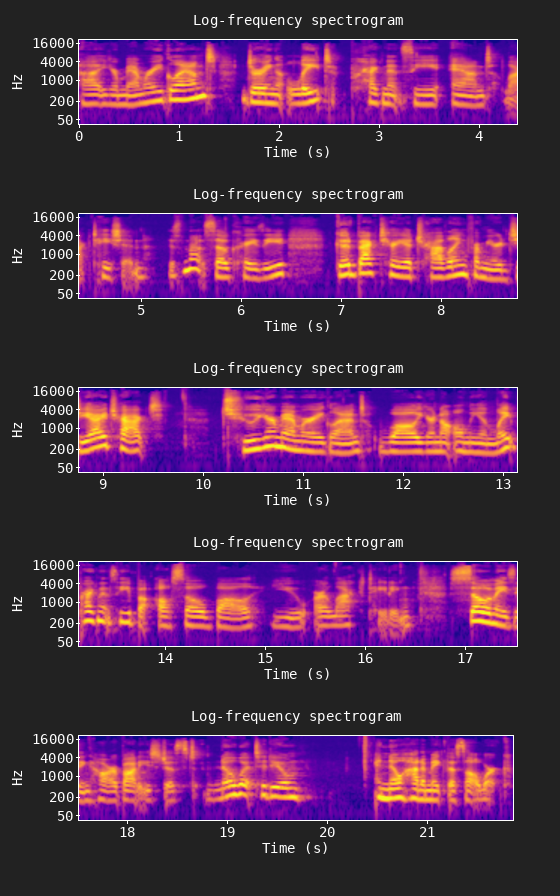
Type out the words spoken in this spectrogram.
uh, your mammary gland during late pregnancy and lactation. Isn't that so crazy? Good bacteria traveling from your GI tract to your mammary gland while you're not only in late pregnancy, but also while you are lactating. So amazing how our bodies just know what to do and know how to make this all work.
